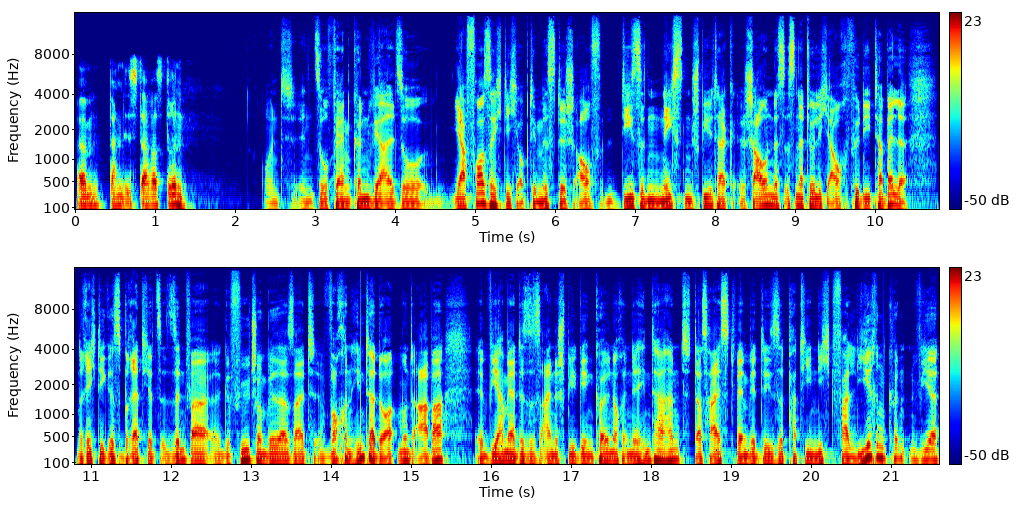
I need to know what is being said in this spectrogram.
ähm, dann ist da was drin. Und insofern können wir also ja vorsichtig optimistisch auf diesen nächsten Spieltag schauen. Das ist natürlich auch für die Tabelle ein richtiges Brett. Jetzt sind wir gefühlt schon wieder seit Wochen hinter Dortmund, aber äh, wir haben ja dieses eine Spiel gegen Köln noch in der Hinterhand. Das heißt, wenn wir diese Partie nicht verlieren, könnten wir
